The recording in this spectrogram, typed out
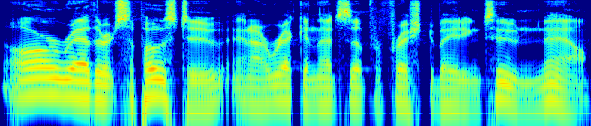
or rather, it's supposed to, and I reckon that's up for fresh debating too now.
